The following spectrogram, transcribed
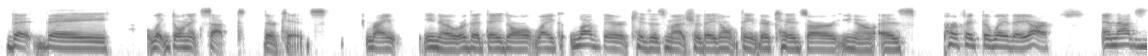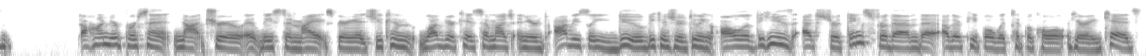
that they like don't accept their kids, right? you know, or that they don't like love their kids as much, or they don't think their kids are, you know, as perfect the way they are. And that's mm-hmm. a hundred percent not true, at least in my experience. You can love your kids so much, and you're obviously you do because you're doing all of these extra things for them that other people with typical hearing kids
